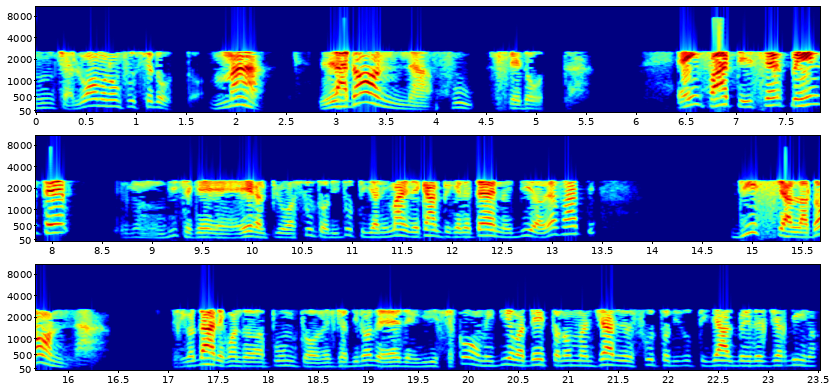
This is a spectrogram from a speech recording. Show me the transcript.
mm, cioè l'uomo non fu sedotto, ma la donna fu sedotta. E infatti il serpente mm, dice che era il più astuto di tutti gli animali dei campi che l'Eterno il Dio aveva fatti, disse alla donna, Ricordate quando appunto nel giardino dell'Eden gli disse come Dio va detto non mangiate del frutto di tutti gli alberi del giardino?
